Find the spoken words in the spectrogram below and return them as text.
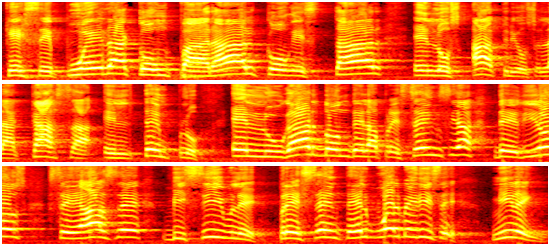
que se pueda comparar con estar en los atrios, la casa, el templo, el lugar donde la presencia de Dios se hace visible, presente. Él vuelve y dice, miren,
